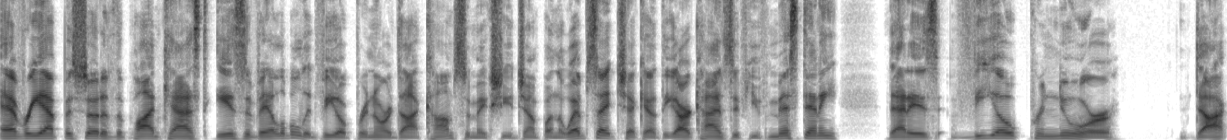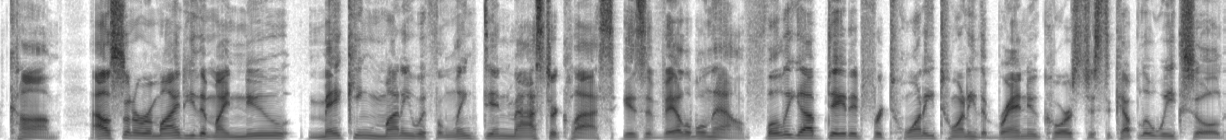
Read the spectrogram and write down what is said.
Every episode of the podcast is available at VOpreneur.com, so make sure you jump on the website, check out the archives if you've missed any. That is VOpreneur.com. I also want to remind you that my new Making Money with LinkedIn Masterclass is available now, fully updated for 2020, the brand new course, just a couple of weeks old.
